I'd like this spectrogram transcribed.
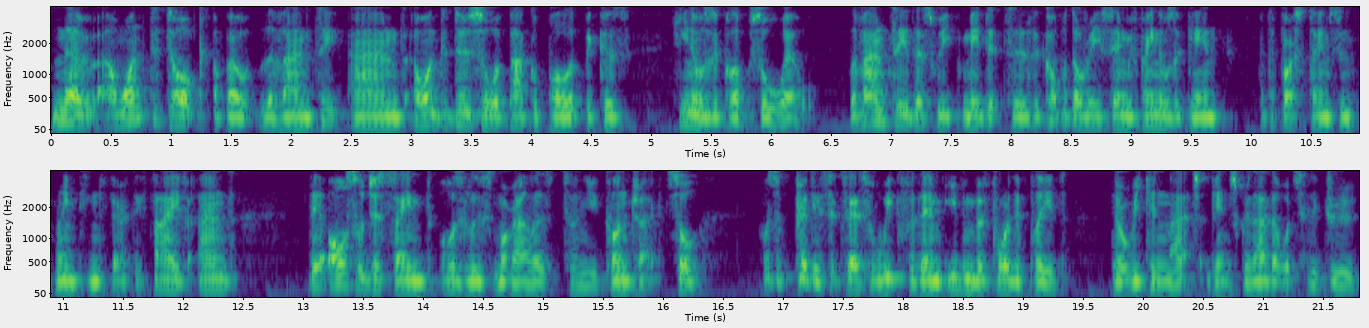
Now, I want to talk about Levante, and I want to do so with Paco Polit because he knows the club so well. Levante this week made it to the Copa del Rey semi finals again for the first time since 1935, and they also just signed Jose Luis Morales to a new contract, so it was a pretty successful week for them even before they played their weekend match against Granada, which they drew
